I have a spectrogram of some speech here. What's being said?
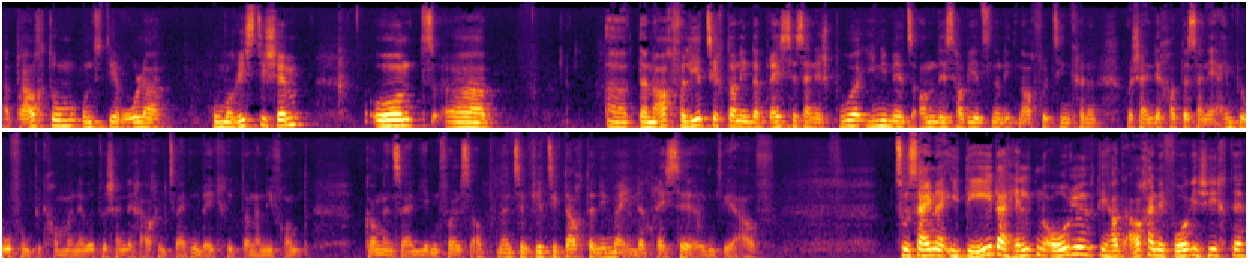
äh, Brauchtum und Tiroler Humoristischem. Und äh, äh, danach verliert sich dann in der Presse seine Spur. Ich nehme jetzt an, das habe ich jetzt noch nicht nachvollziehen können. Wahrscheinlich hat er seine Einberufung bekommen. Er wird wahrscheinlich auch im Zweiten Weltkrieg dann an die Front gegangen sein. Jedenfalls ab 1940 taucht er nicht mehr in der Presse irgendwie auf. Zu seiner Idee der Heldenogel, die hat auch eine Vorgeschichte.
